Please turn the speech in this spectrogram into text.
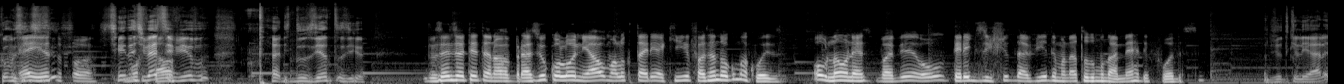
Como se, É isso, pô. se ainda estivesse vivo, estaria 200 e... 289. Brasil colonial, o maluco estaria aqui fazendo alguma coisa. Ou não, né? Vai ver, ou teria desistido da vida e mandar todo mundo a merda e foda-se. Do jeito que ele era,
